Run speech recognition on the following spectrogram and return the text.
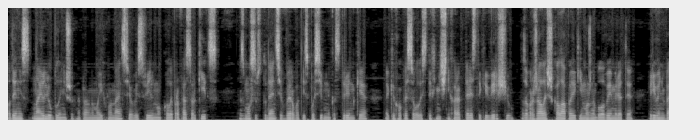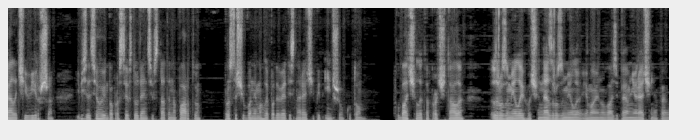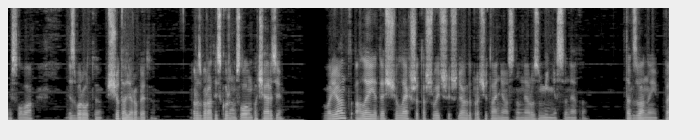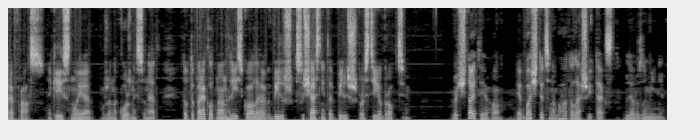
один із найулюбленіших, напевно, моїх моментів із фільму, коли професор Кітс змусив студентів вирвати із посібника сторінки, в яких описувались технічні характеристики віршів, зображалась шкала, по якій можна було виміряти рівень величі вірша, і після цього він попросив студентів стати на парту, просто щоб вони могли подивитись на речі під іншим кутом. Побачили та прочитали, зрозуміли його чи не зрозуміли, я маю на увазі певні речення, певні слова, звороти. Що далі робити? Розбиратись кожним словом по черзі, Варіант, але є дещо легше та швидший шлях до прочитання основне розуміння сонета, так званий перефраз, який існує вже на кожний сонет, тобто переклад на англійську, але в більш сучасній та більш простій обробці. Прочитайте його, як бачите, це набагато легший текст для розуміння.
